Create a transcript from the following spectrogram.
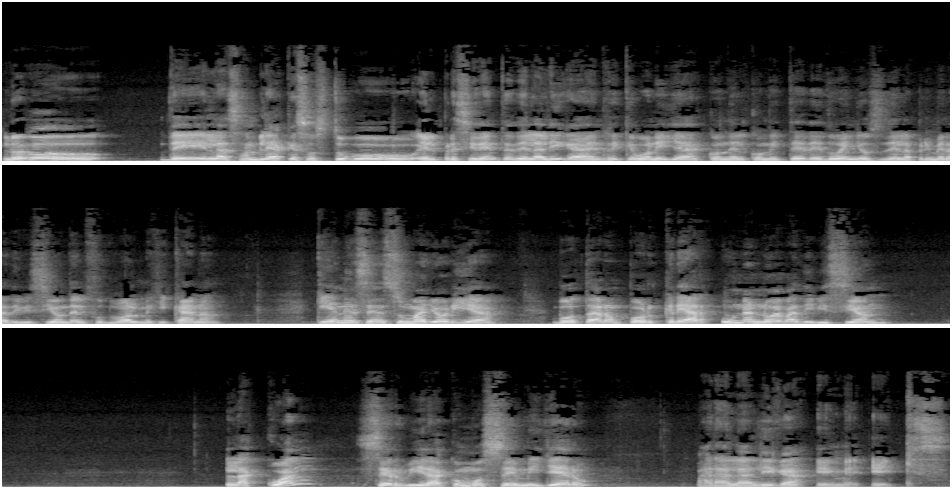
Luego de la asamblea que sostuvo el presidente de la liga, Enrique Bonilla, con el comité de dueños de la primera división del fútbol mexicano, quienes en su mayoría votaron por crear una nueva división, la cual servirá como semillero para la Liga MX.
